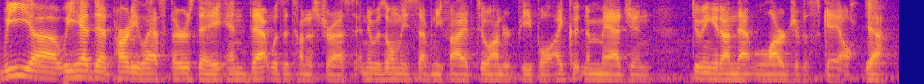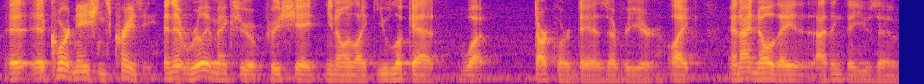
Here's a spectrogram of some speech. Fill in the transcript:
We uh, we had that party last Thursday, and that was a ton of stress. And it was only 75 to 100 people. I couldn't imagine doing it on that large of a scale. Yeah, it, The coordination's crazy. and it really makes you appreciate you know like you look at what dark lord day is every year like and i know they i think they use a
